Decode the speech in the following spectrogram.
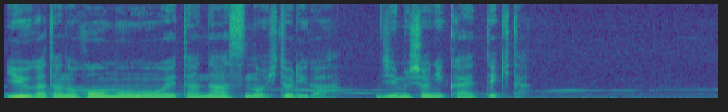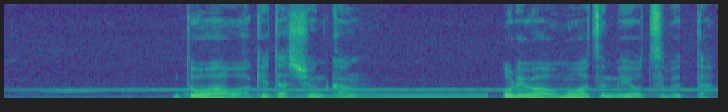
夕方の訪問を終えたナースの一人が事務所に帰ってきた。ドアを開けた瞬間俺は思わず目をつぶった。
